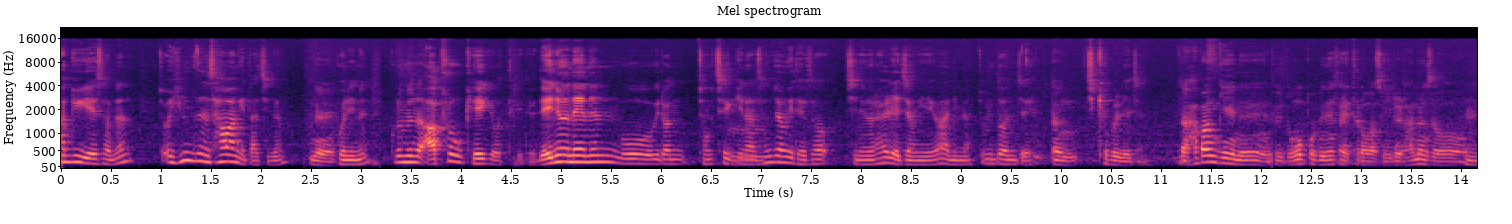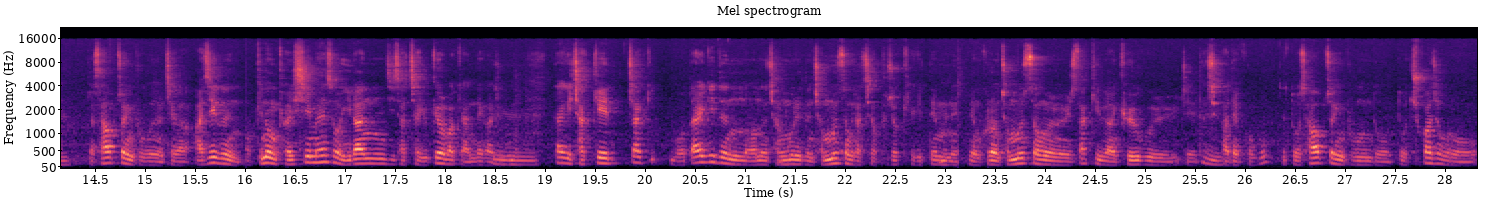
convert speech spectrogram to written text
하기 위해서는 좀 힘든 상황이다 지금 네 본인은 그러면 앞으로 계획이 어떻게 돼요? 내년에는 뭐 이런 정책이나 음. 선정이 돼서 진행을 할 예정이에요? 아니면 좀 더 이제 일단 지켜볼 예정? 일단 하반기에는 그 농업법인 회사에 들어가서 일을 하면서 음. 사업적인 부분을 제가 아직은 귀농 결심해서 일한 지 자체가 6개월밖에 안 돼가지고 음. 딸기 작게 짝기 뭐 딸기든 어느 작물이든 전문성 자체가 부족하기 때문에 이런 그런 전문성을 쌓기 위한 교육을 이제 다시 음. 받을 거고 또 사업적인 부분도 또 추가적으로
